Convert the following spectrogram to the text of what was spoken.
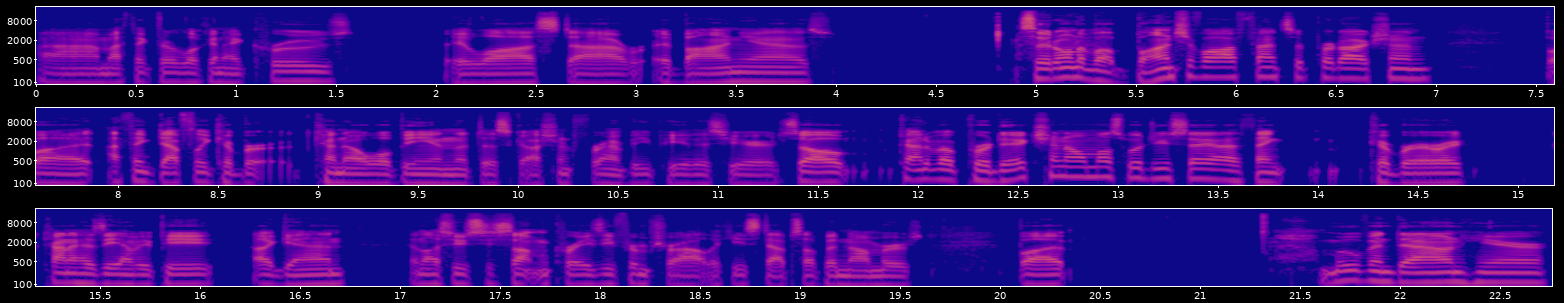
Um, I think they're looking at Cruz. They lost uh, Ibanez. So they don't have a bunch of offensive production, but I think definitely Cano will be in the discussion for MVP this year. So kind of a prediction almost, would you say? I think Cabrera kind of has the MVP again, unless you see something crazy from Trout, like he steps up in numbers. But moving down here,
